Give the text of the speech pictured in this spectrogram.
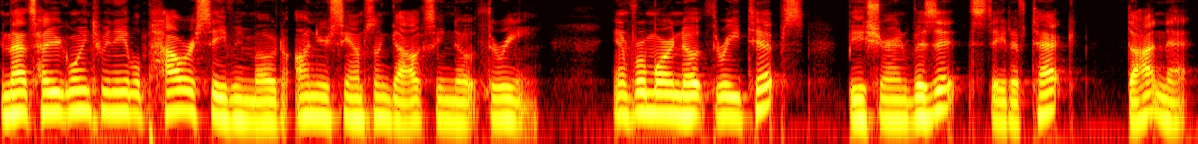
And that's how you're going to enable power saving mode on your Samsung Galaxy Note 3. And for more Note 3 tips, be sure and visit stateoftech.net.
